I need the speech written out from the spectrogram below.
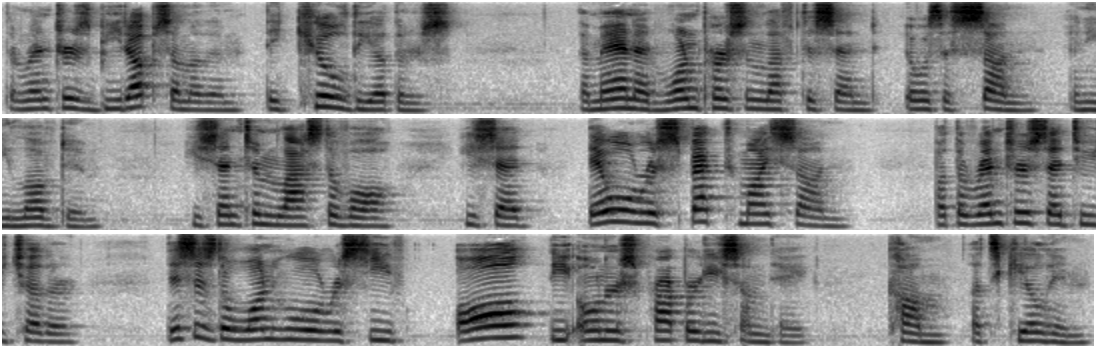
The renters beat up some of them. They killed the others. The man had one person left to send. It was his son, and he loved him. He sent him last of all. He said, They will respect my son. But the renters said to each other, This is the one who will receive all the owner's property someday. Come, let's kill him.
